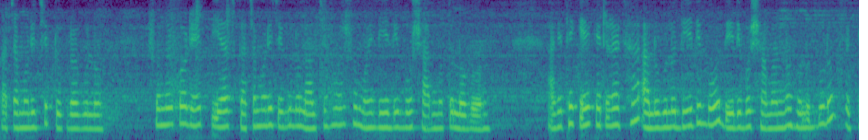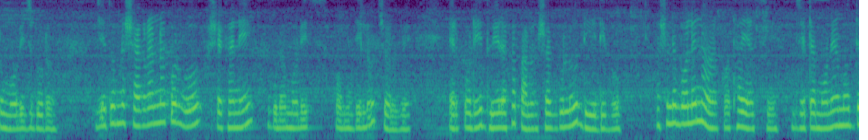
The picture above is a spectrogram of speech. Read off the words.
কাঁচামরিচের টুকরাগুলো। সুন্দর করে পেঁয়াজ, কাঁচামরিচ এগুলো লালচে হওয়ার সময় দিয়ে দিব স্বাদ মতো লবণ। আগে থেকে কেটে রাখা আলুগুলো দিয়ে দিব দিয়ে দিব সামান্য হলুদ গুঁড়ো, একটু মরিচ গুঁড়ো। যেহেতু আমরা শাক রান্না করব, সেখানে গুঁড়া মরিচ কম দিলেও চলবে। এরপরে ধুয়ে রাখা পালং শাকগুলো দিয়ে দিব। আসলে বলে না, কথাই আছে, যেটা মনের মধ্যে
